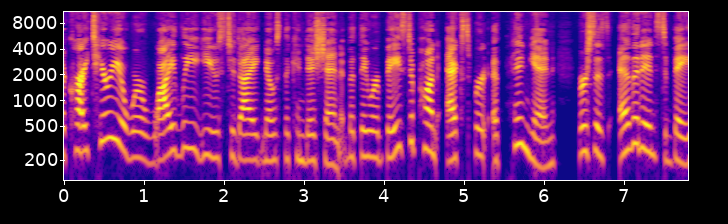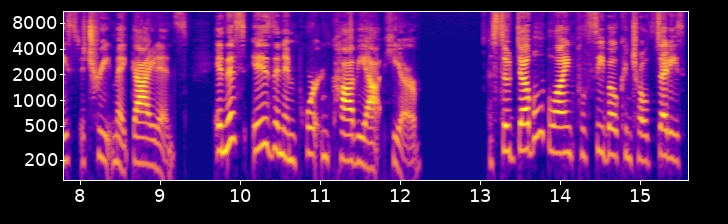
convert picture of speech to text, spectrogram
The criteria were widely used to diagnose the condition, but they were based upon expert opinion versus evidence based treatment guidance. And this is an important caveat here. So, double blind placebo controlled studies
